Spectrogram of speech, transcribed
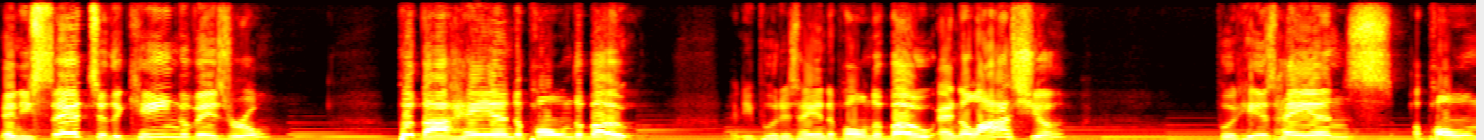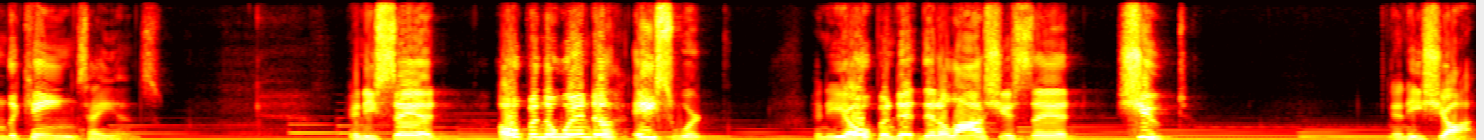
And he said to the king of Israel, Put thy hand upon the bow. And he put his hand upon the bow. And Elisha put his hands upon the king's hands. And he said, Open the window eastward. And he opened it. Then Elisha said, Shoot. And he shot.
